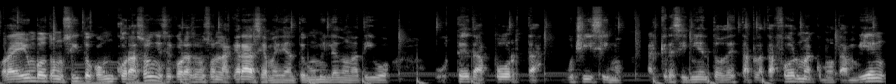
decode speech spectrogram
Por ahí hay un botoncito con un corazón y ese corazón son las gracias mediante un humilde donativo. Usted aporta muchísimo al crecimiento de esta plataforma, como también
